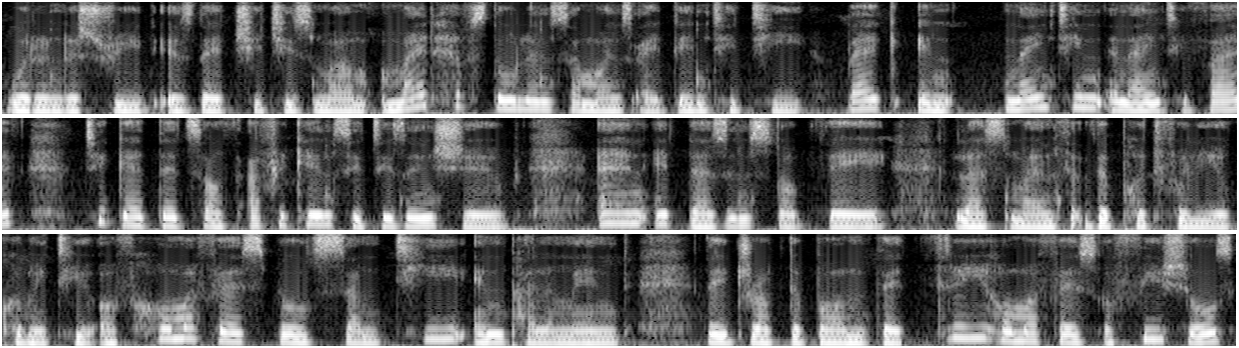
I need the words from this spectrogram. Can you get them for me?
Word on the street is that Chichi's mom might have stolen someone's identity back in 1995 to get that South African citizenship, and it doesn't stop there. Last month, the Portfolio Committee of Home Affairs spilled some tea in Parliament. They dropped the bomb that three Home Affairs officials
